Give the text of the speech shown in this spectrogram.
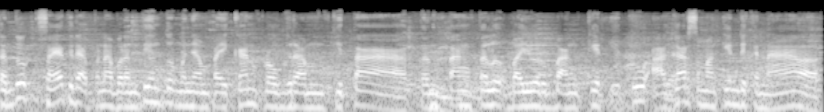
Tentu saya tidak pernah berhenti untuk menyampaikan program kita tentang Teluk Bayur Bangkit itu agar semakin dikenal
